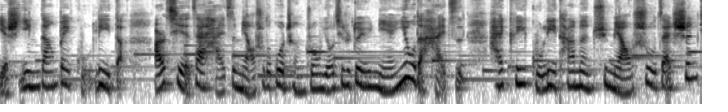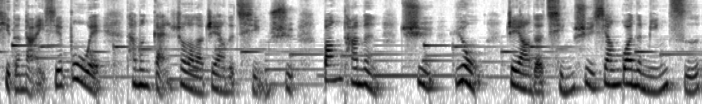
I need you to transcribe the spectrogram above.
也是应当被鼓励的。而且在孩子描述的过程中，尤其是对于年幼的孩子，还可以鼓励他们去描述在身体的哪一些部位，他们感受到了这样的情绪，帮他们去用这样的情绪相关的名词，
